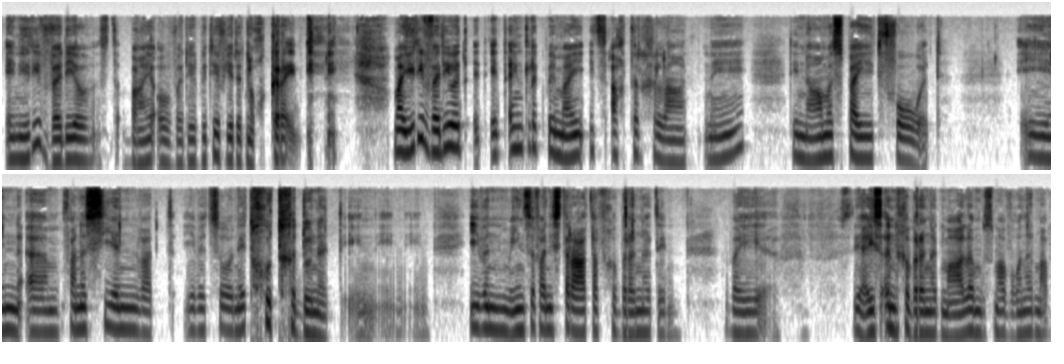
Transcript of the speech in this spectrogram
en hierdie video is baie ou video, weet nie of jy dit nog kry nie. maar hierdie video het, het, het eintlik by my iets agtergelaat, nê? Nee? Die naam is Pay It Forward. En ehm um, van 'n seun wat jy weet so net goed gedoen het en en en ewen mense van die straat af gebring het en by die huis ingebring het, maar hulle moes maar wonder maar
